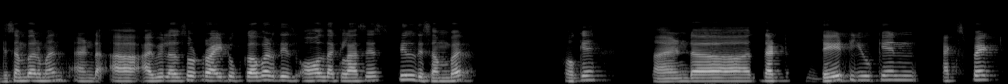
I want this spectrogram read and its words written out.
December month and uh, i will also try to cover this all the classes till december. Okay. And uh, that date you can expect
